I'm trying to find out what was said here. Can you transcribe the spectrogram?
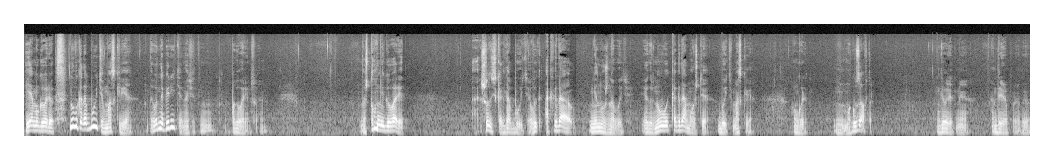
я ему говорю, ну, вы когда будете в Москве, вы наберите, значит, ну, поговорим с вами. На что он мне говорит? «А что значит, когда будете? Вы, а когда мне нужно быть? Я говорю, ну вы когда можете быть в Москве? Он говорит, ну, могу завтра. Говорит мне, Андрей Рапопорт. Говорю,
